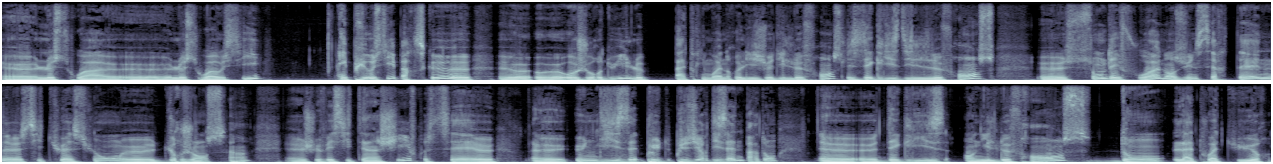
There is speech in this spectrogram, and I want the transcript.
le soient, le soient aussi. Et puis aussi parce que aujourd'hui, le patrimoine religieux d'Île-de-France, les églises d'Île-de-France, euh, sont des fois dans une certaine euh, situation euh, d'urgence. Hein. je vais citer un chiffre, c'est une dizaine, plusieurs dizaines pardon, d'églises en Île-de-France dont la toiture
